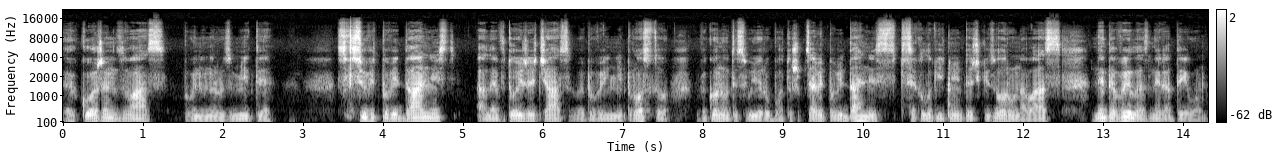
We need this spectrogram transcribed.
е, кожен з вас повинен розуміти всю відповідальність, але в той же час ви повинні просто виконувати свою роботу, щоб ця відповідальність з психологічної точки зору на вас не давила з негативом.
